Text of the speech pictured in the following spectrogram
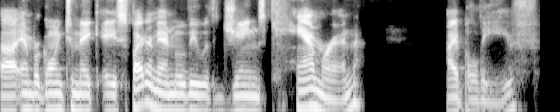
Uh, and we're going to make a Spider Man movie with James Cameron I believe.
